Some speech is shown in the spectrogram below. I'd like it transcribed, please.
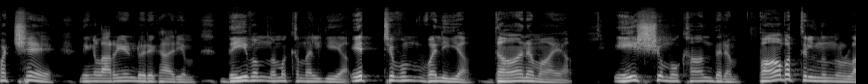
പക്ഷേ നിങ്ങൾ അറിയേണ്ട ഒരു കാര്യം ദൈവം നമുക്ക് നൽകിയ ഏറ്റവും വലിയ ദാനമായ യേശു മുഖാന്തരം പാപത്തിൽ നിന്നുള്ള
